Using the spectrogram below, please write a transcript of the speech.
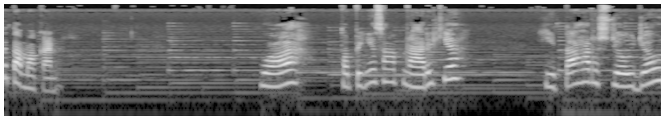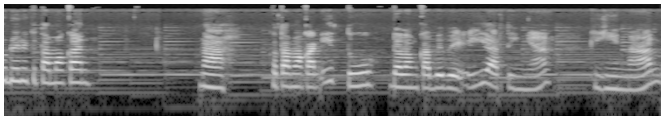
ketamakan. Wah, topiknya sangat menarik ya. Kita harus jauh-jauh dari ketamakan. Nah, ketamakan itu dalam KBBI artinya keinginan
